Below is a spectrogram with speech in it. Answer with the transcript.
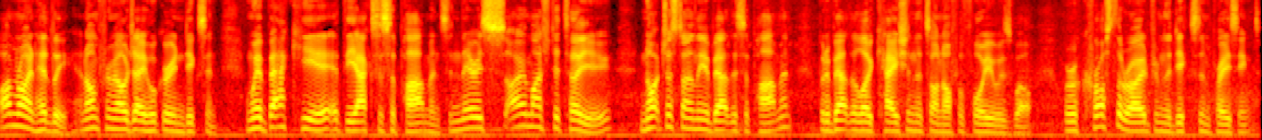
I'm Ryan Hedley and I'm from LJ Hooker in Dickson and we're back here at the Axis Apartments and there is so much to tell you, not just only about this apartment, but about the location that's on offer for you as well. We're across the road from the Dickson precinct.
